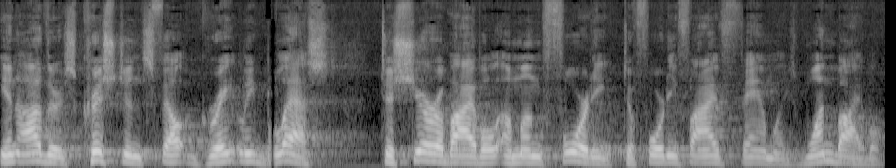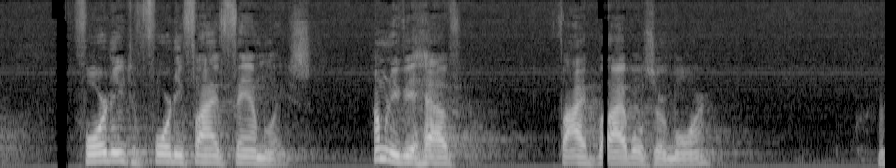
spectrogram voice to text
In others, Christians felt greatly blessed to share a Bible among 40 to 45 families. One Bible, 40 to 45 families. How many of you have five Bibles or more?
